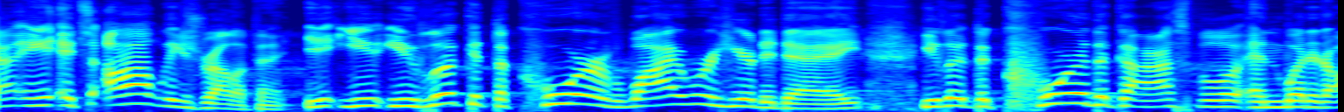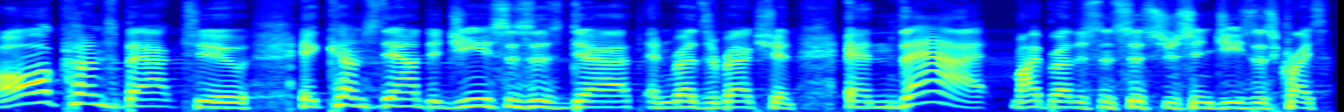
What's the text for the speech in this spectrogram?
I mean, it's always relevant. You, you, you, look at the core of why we're here today, you look at the core of the gospel, and what it all comes back to, it comes down to Jesus' death and resurrection. And that, my brothers and sisters in Jesus Christ,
